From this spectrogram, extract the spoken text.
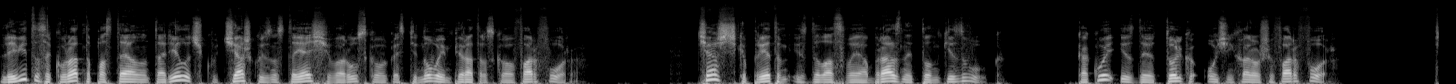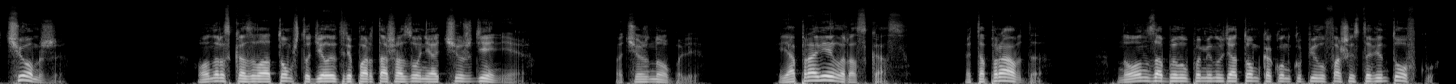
Левитас аккуратно поставил на тарелочку чашку из настоящего русского костяного императорского фарфора. Чашечка при этом издала своеобразный тонкий звук. Какой издает только очень хороший фарфор. В чем же? Он рассказал о том, что делает репортаж о зоне отчуждения. О Чернобыле. Я проверил рассказ. Это правда. Но он забыл упомянуть о том, как он купил у фашиста винтовку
